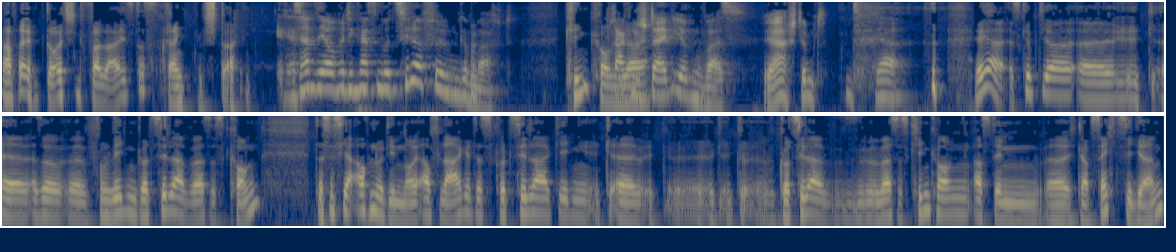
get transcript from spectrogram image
Aber im deutschen Verleih ist das Frankenstein. Das haben sie auch mit den ganzen Godzilla-Filmen gemacht. King Kong. Frankenstein ja. irgendwas. Ja, stimmt. Ja. ja, ja, es gibt ja, äh, äh, also äh, von wegen Godzilla vs. Kong. Das ist ja auch nur die Neuauflage des Godzilla gegen äh, Godzilla vs. King Kong aus den, äh, ich glaube, 60ern.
